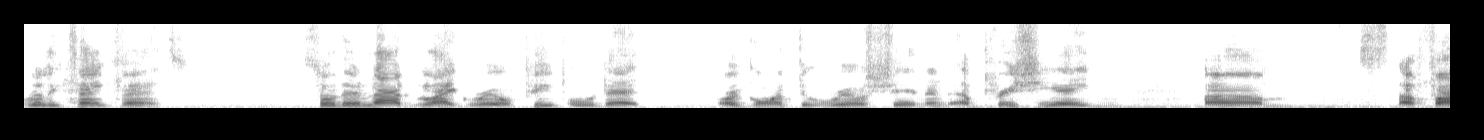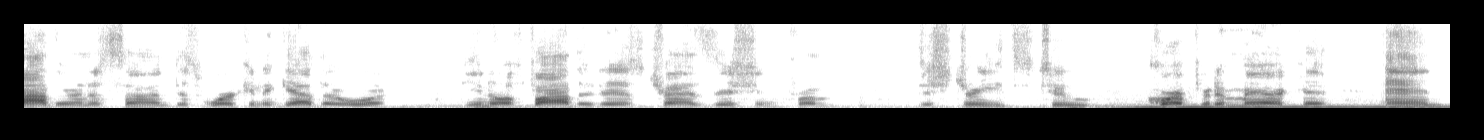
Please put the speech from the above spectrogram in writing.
really tank fans. So they're not like real people that are going through real shit and appreciating um, a father and a son that's working together, or you know, a father that's transitioned from the streets to corporate America and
